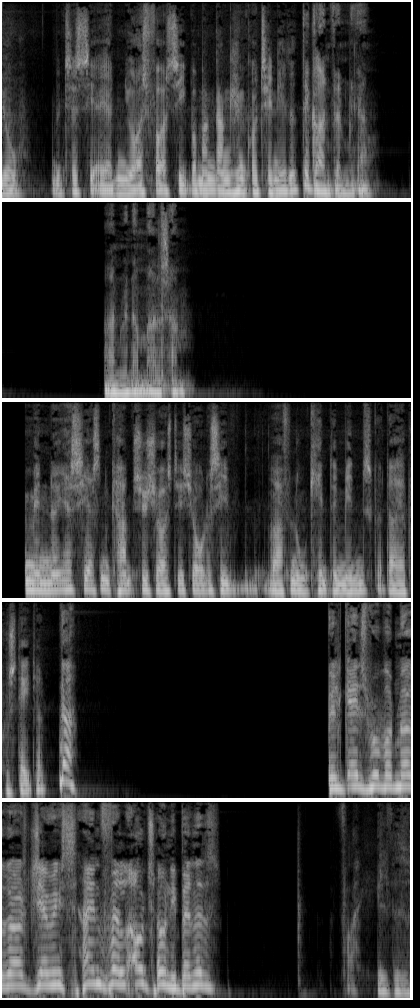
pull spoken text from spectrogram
Jo, men så ser jeg den jo også for at se, hvor mange gange han går til nettet. Det gør han femte gang. Og han vinder dem alle sammen. Men når jeg ser sådan en kamp, synes jeg også, det er sjovt at se, hvad for nogle kendte mennesker, der er på stadion. Bill Gates, Rupert Murdoch, Jerry Seinfeld og Tony Bennett. For helvede.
